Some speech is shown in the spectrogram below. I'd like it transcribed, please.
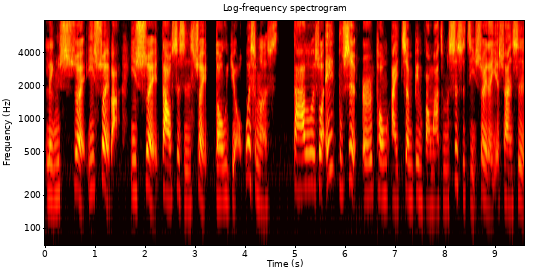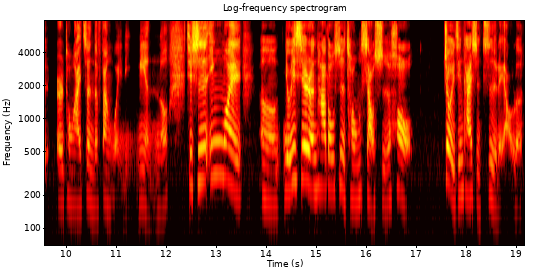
零岁一岁吧，一岁到四十岁都有，为什么？大家都会说，哎，不是儿童癌症病房吗？怎么四十几岁的也算是儿童癌症的范围里面呢？其实，因为呃，有一些人他都是从小时候就已经开始治疗了。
